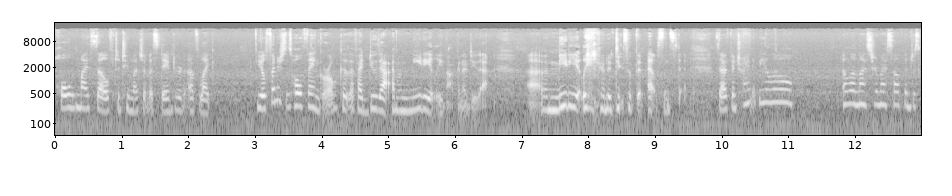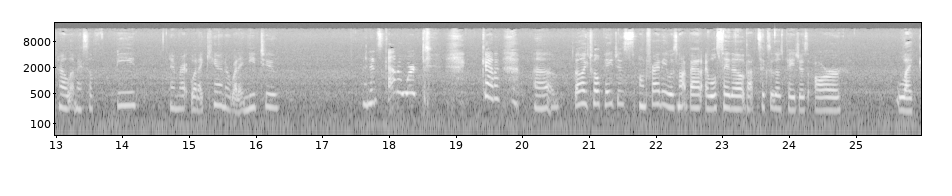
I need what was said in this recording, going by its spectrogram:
hold myself to too much of a standard of like, you'll finish this whole thing, girl. Because if I do that, I'm immediately not gonna do that. Uh, I'm immediately gonna do something else instead. So I've been trying to be a little, a little nicer to myself and just kind of let myself be and write what I can or what I need to. And it's kind of worked. kind of. Um, but like 12 pages on Friday was not bad. I will say though, about six of those pages are like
